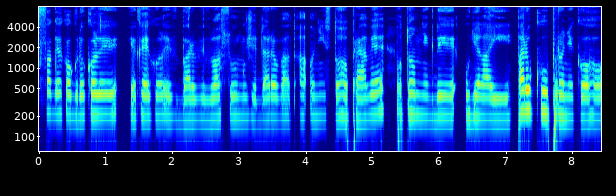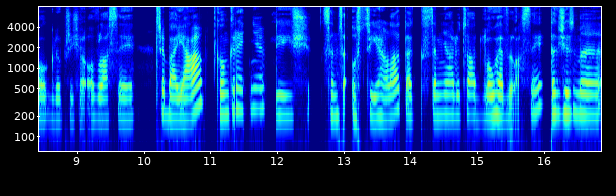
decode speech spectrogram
Fakt jako kdokoliv, jakékoliv barvy vlasů může darovat a oni z toho právě potom někdy udělají paruku pro někoho, kdo přišel o vlasy. Třeba já konkrétně, když jsem se ostříhala, tak jsem měla docela dlouhé vlasy, takže jsme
